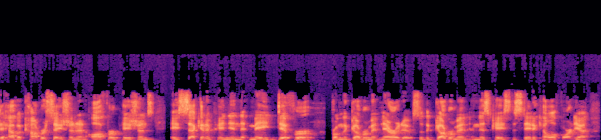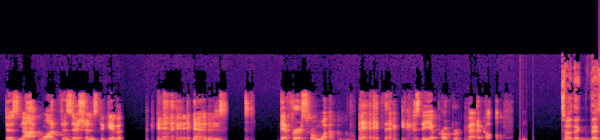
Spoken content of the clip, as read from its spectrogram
to have a conversation and offer patients a second opinion that may differ from the government narrative. So the government, in this case, the state of California, does not want physicians to give opinions differs from what they think is the appropriate medical. So the the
